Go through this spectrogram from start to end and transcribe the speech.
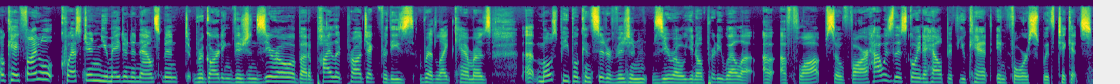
Okay, final question. You made an announcement regarding Vision Zero about a pilot project for these red light cameras. Uh, most people consider Vision Zero, you know, pretty well a, a, a flop so far. How is this going to help if you can't enforce with tickets?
